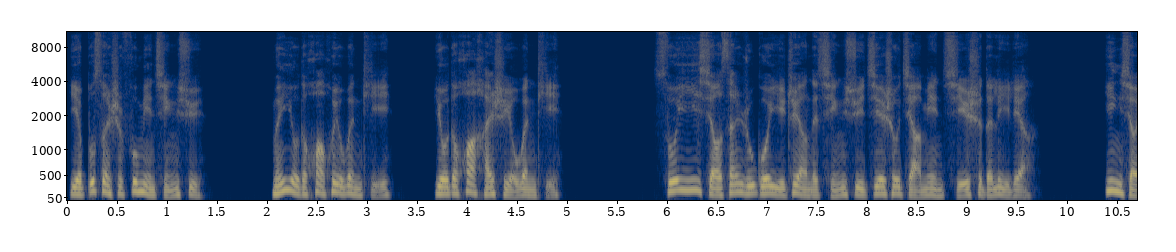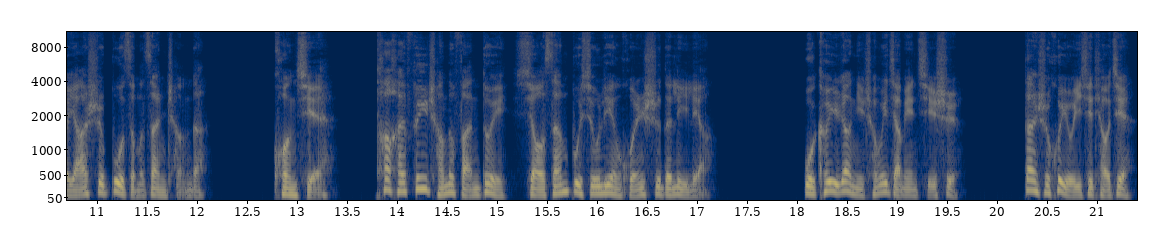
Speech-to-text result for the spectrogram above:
也不算是负面情绪，没有的话会有问题，有的话还是有问题。所以小三如果以这样的情绪接收假面骑士的力量，应小牙是不怎么赞成的。况且他还非常的反对小三不修炼魂师的力量。我可以让你成为假面骑士，但是会有一些条件。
